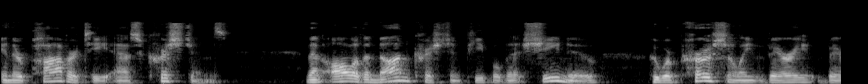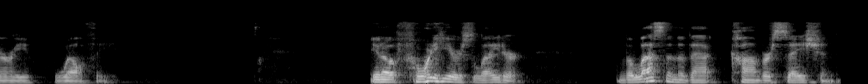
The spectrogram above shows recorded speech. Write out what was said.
in their poverty as Christians than all of the non-Christian people that she knew who were personally very, very wealthy. You know, 40 years later, the lesson of that conversation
